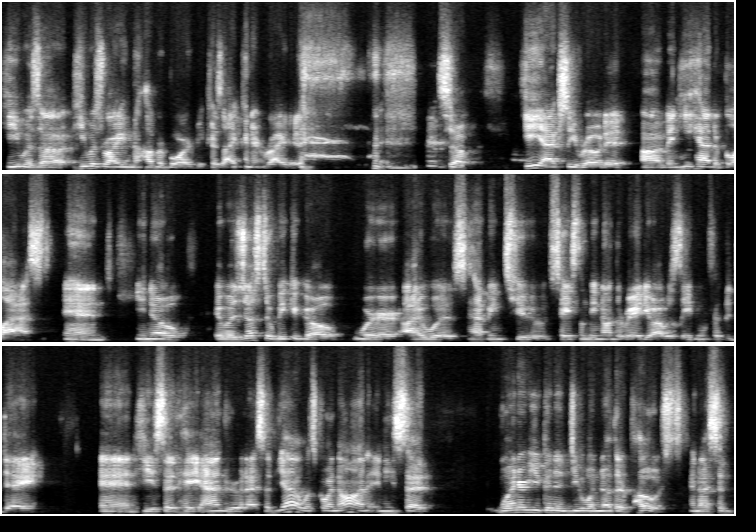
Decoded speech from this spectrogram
He was uh, he was riding the hoverboard because I couldn't ride it. so he actually rode it, um, and he had a blast. And you know, it was just a week ago where I was having to say something on the radio. I was leaving for the day, and he said, Hey, Andrew. And I said, Yeah, what's going on? And he said, When are you going to do another post? And I said,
